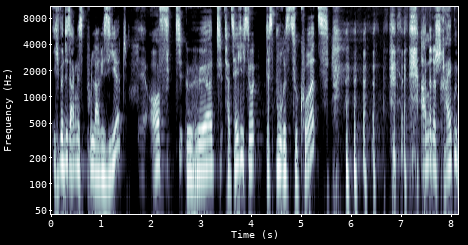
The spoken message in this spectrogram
Ich würde sagen, es polarisiert. Oft gehört tatsächlich so, das Buch ist zu kurz. Andere schreiben,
